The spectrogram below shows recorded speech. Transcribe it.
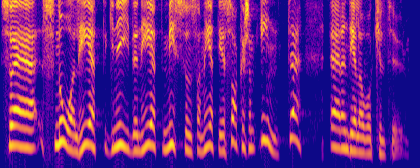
så är snålhet, gnidenhet, missunnsamhet, det är saker som inte är en del av vår kultur.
